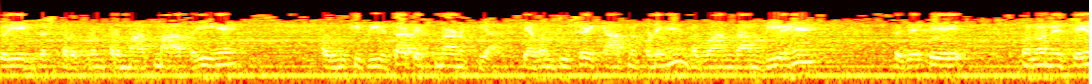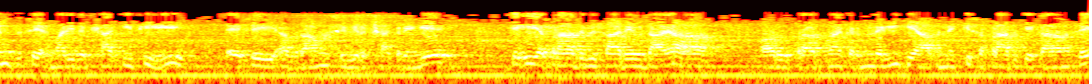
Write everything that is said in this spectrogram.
तो एक दस परम परमात्मा आप ही हैं और उनकी वीरता का स्मरण किया। कि अब हम दूसरे के हाथ में पड़े हैं, भगवान राम वीर हैं तो जैसे उन्होंने जयंत से हमारी रक्षा की थी, ऐसे ही अब रावण से भी रक्षा करेंगे। यही अपराध विसारे उदाया और वो प्रार्थना करने लगी कि आपने किस अपराध के कारण से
